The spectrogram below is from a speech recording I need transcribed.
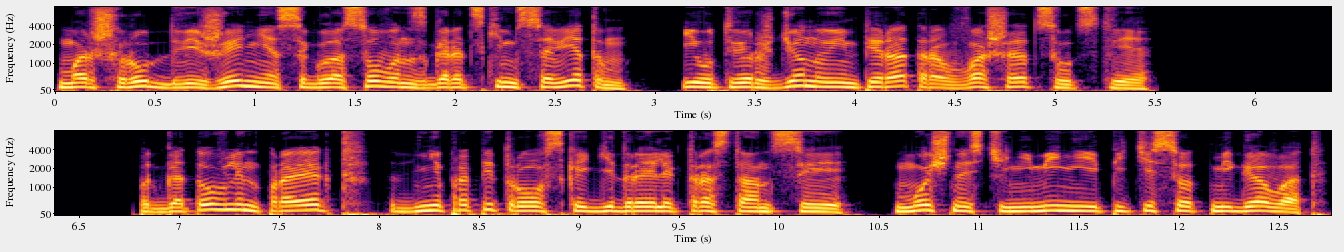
Маршрут движения согласован с городским советом и утвержден у императора в ваше отсутствие. Подготовлен проект Днепропетровской гидроэлектростанции мощностью не менее 500 мегаватт,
